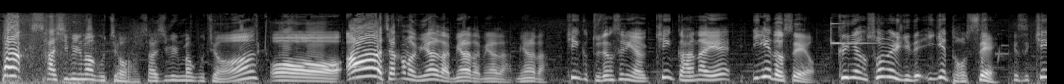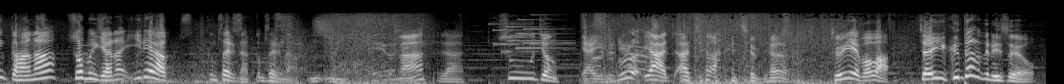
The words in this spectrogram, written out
빡! 41만 9천 41만 9천 어, 아 잠깐만 미안하다 미안하다 미안하다 미안하다 킹크 두 장 쓰는 게 아니고 킹크 하나에 이게 더 세요 그냥 소멸기인데 이게 더 세 그래서 킹크 하나 소멸기 하나 이래야 끔살이 나 끔살이 나 음, 음. 자, 자 수정 야 일부러 야 아, 저, 아, 저 미안하다 조용히 해봐봐 자 이게 근타로 들어있어요 예,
